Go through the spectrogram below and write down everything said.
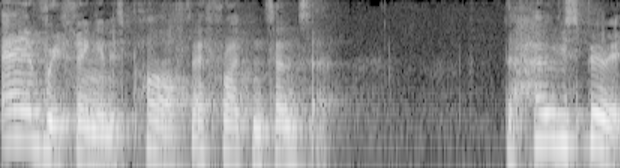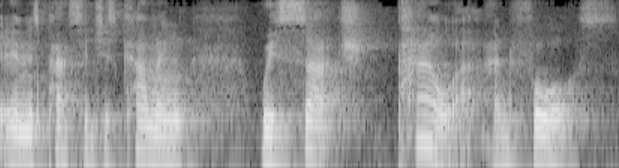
everything in its path, left, right, and centre. The Holy Spirit in this passage is coming with such power and force.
